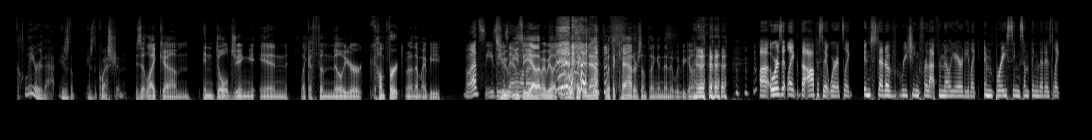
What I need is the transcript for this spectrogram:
clear that is the is the question is it like um indulging in like a familiar comfort well, that might be Well, that's easy. too to say. I easy wanna- yeah that might be like i want to take a nap with a cat or something and then it would be gone Uh, or is it like the opposite, where it's like instead of reaching for that familiarity, like embracing something that is like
